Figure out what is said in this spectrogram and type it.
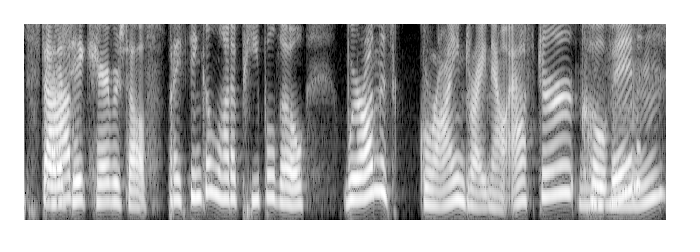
stop gotta take care of yourself. But i think a lot of people though we're on this grind right now. After covid Mhm.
